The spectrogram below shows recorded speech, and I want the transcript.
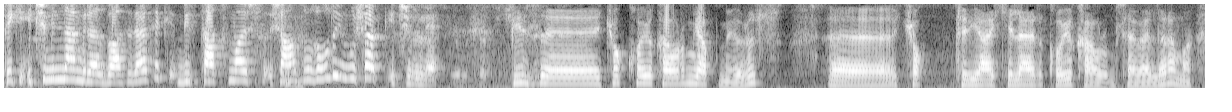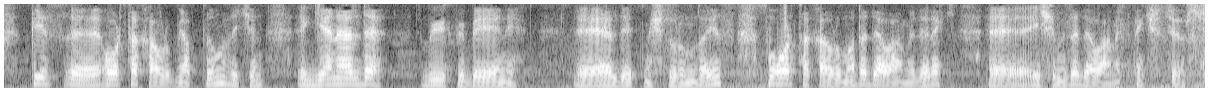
Peki içiminden biraz bahsedersek biz tatma şansımız oldu yumuşak içimli. Yumuşak Biz e, çok koyu kavrum yapmıyoruz. E, çok tiryakiler koyu kavrum severler ama biz e, orta kavrum yaptığımız için e, genelde büyük bir beğeni e, elde etmiş durumdayız. Bu orta kavruma da devam ederek e, işimize devam etmek istiyoruz.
